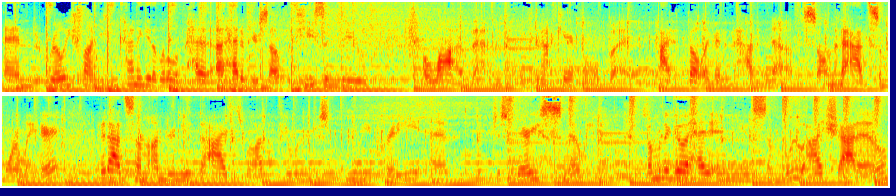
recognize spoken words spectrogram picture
and really fun. You can kind of get a little ahead of yourself with these and do a lot of them if you're not careful but I felt like I didn't have enough so I'm going to add some more later. I did add some underneath the eyes as well. I thought they were just really pretty and just very snowy. So I'm going to go ahead and use some blue eyeshadow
